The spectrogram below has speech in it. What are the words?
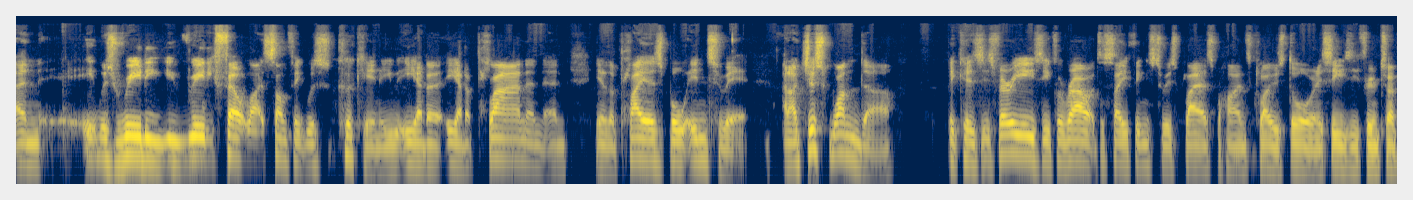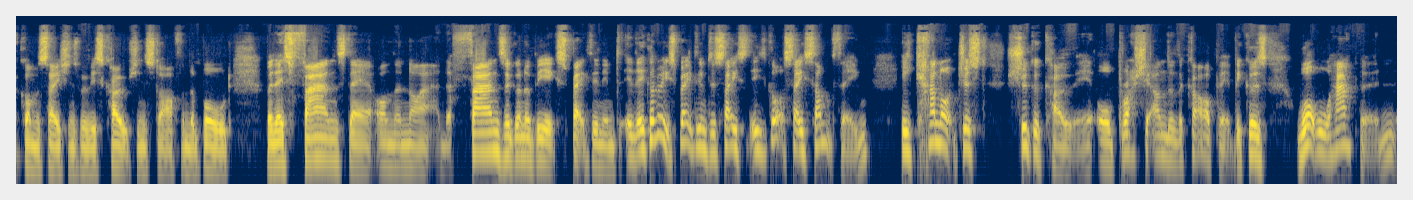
and it was really you really felt like something was cooking. He, he had a he had a plan, and and you know the players bought into it. And I just wonder because it's very easy for Rowett to say things to his players behind closed door, and it's easy for him to have conversations with his coaching staff and the board. But there's fans there on the night, and the fans are going to be expecting him. To, they're going to expect him to say he's got to say something. He cannot just sugarcoat it or brush it under the carpet because what will happen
